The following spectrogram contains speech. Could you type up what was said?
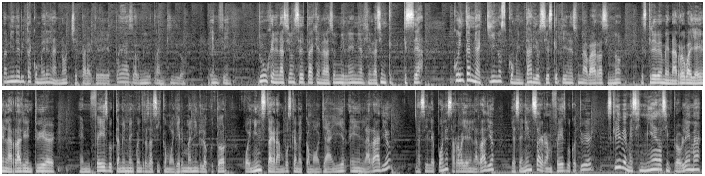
también evita comer en la noche para que puedas dormir tranquilo. En fin, tu generación Z, generación millennial, generación que, que sea, cuéntame aquí en los comentarios si es que tienes una barra, si no, escríbeme en arroba Yair en la radio en Twitter. En Facebook también me encuentras así como Yair Manning Locutor o en Instagram búscame como Yair en la radio. Así le pones, arroba Yair en la radio. Ya sea en Instagram, Facebook o Twitter. Escríbeme sin miedo, sin problema.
